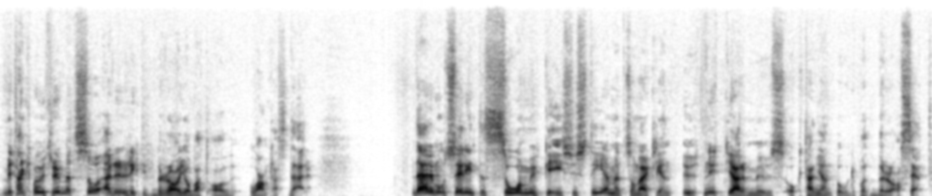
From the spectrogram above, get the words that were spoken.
med tanke på utrymmet så är det riktigt bra jobbat av OnePlus där. Däremot så är det inte så mycket i systemet som verkligen utnyttjar mus och tangentbord på ett bra sätt.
